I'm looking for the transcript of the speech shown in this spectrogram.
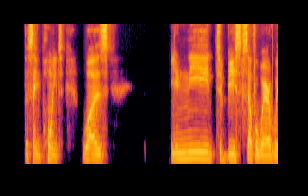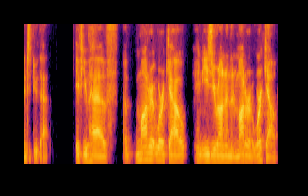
the same point was you need to be self aware of when to do that. If you have a moderate workout, an easy run, and then a moderate workout,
